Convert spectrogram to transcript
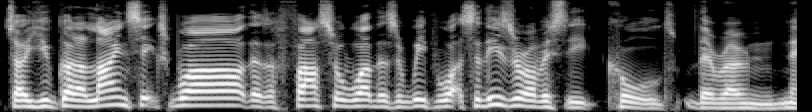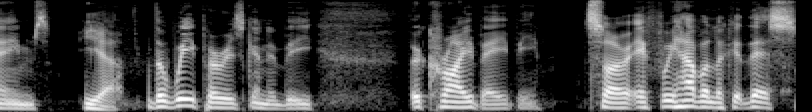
So you've got a line six wah. There's a Fassel wah. There's a weeper wah. So these are obviously called their own names. Yeah. The weeper is going to be the crybaby. So if we have a look at this,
